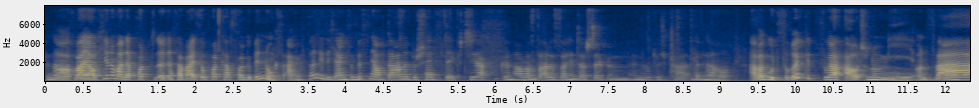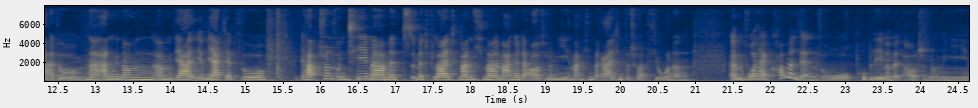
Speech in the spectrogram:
Genau, es war ja auch hier nochmal der, Pod, äh, der Verweis zur Podcast-Folge Bindungsangst, ne? die sich eigentlich ein bisschen ja auch damit beschäftigt. Ja, genau, mhm. was da alles dahinter steckt in, in Wirklichkeit. Ne? Genau. Ja. Aber gut, zurück zur Autonomie. Und zwar, also ne, angenommen, ähm, ja, ihr merkt jetzt so, ihr habt schon so ein Thema mit, mit vielleicht manchmal mangelnder Autonomie in manchen Bereichen, Situationen. Ähm, woher kommen denn so Probleme mit Autonomie?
